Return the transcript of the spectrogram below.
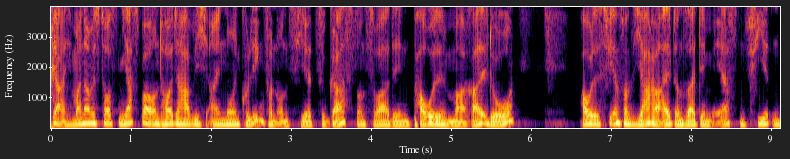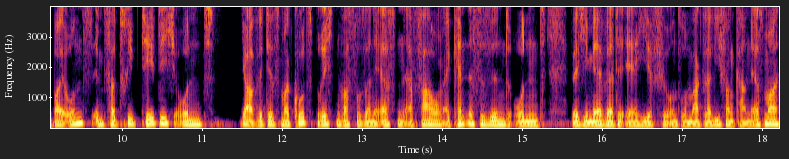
Ja, mein Name ist Thorsten Jasper und heute habe ich einen neuen Kollegen von uns hier zu Gast und zwar den Paul Maraldo. Paul ist 24 Jahre alt und seit dem 1.4. bei uns im Vertrieb tätig und ja, wird jetzt mal kurz berichten, was so seine ersten Erfahrungen, Erkenntnisse sind und welche Mehrwerte er hier für unsere Makler liefern kann. Erstmal,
